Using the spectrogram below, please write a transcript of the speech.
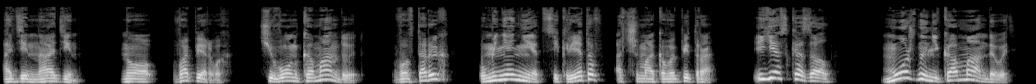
один на один. Но, во-первых, чего он командует? Во-вторых, у меня нет секретов от Шмакова Петра. И я сказал, можно не командовать.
